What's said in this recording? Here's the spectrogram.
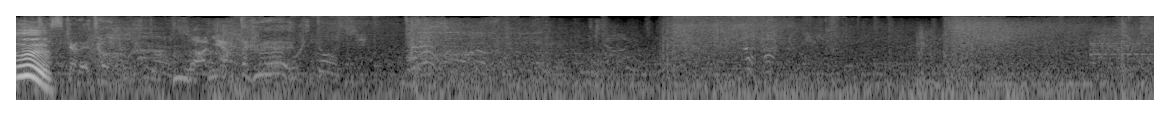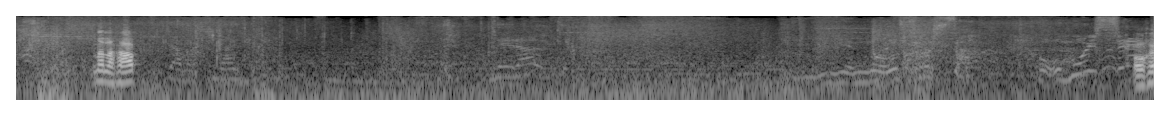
อือ スカレット นั่นแหละครับ โอเค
